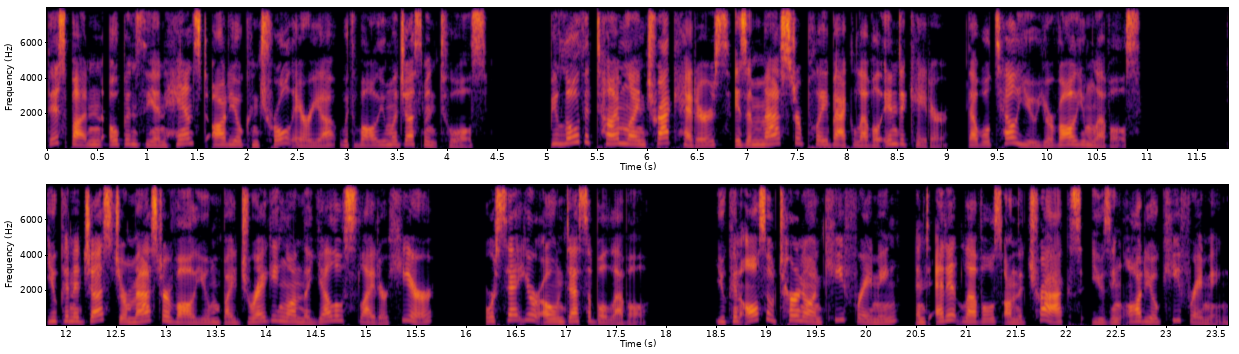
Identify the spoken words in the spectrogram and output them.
This button opens the Enhanced Audio Control area with volume adjustment tools. Below the timeline track headers is a master playback level indicator that will tell you your volume levels. You can adjust your master volume by dragging on the yellow slider here or set your own decibel level. You can also turn on keyframing and edit levels on the tracks using audio keyframing.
